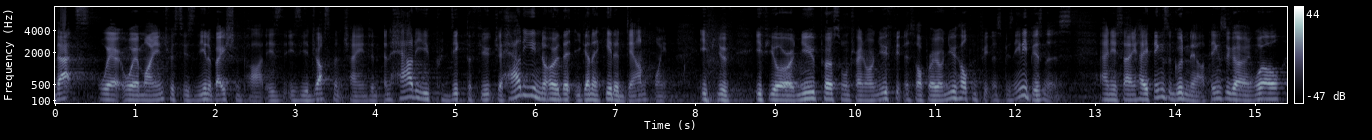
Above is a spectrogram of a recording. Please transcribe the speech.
that's where, where my interest is the innovation part, is, is the adjustment change. And, and how do you predict the future? How do you know that you're going to hit a down point if, you've, if you're a new personal trainer or a new fitness operator or a new health and fitness business, any business, and you're saying, hey, things are good now, things are going well,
